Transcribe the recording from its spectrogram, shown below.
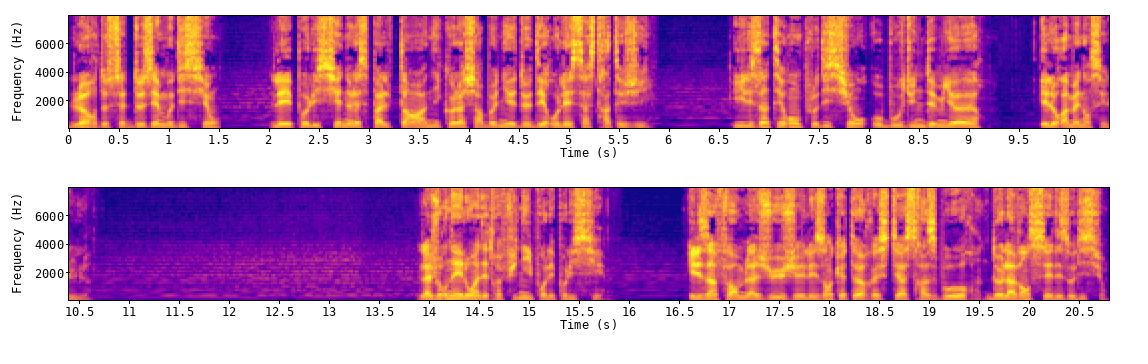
Lors de cette deuxième audition, les policiers ne laissent pas le temps à Nicolas Charbonnier de dérouler sa stratégie. Ils interrompent l'audition au bout d'une demi-heure et le ramènent en cellule. La journée est loin d'être finie pour les policiers. Ils informent la juge et les enquêteurs restés à Strasbourg de l'avancée des auditions.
